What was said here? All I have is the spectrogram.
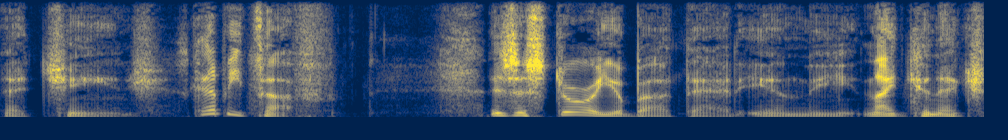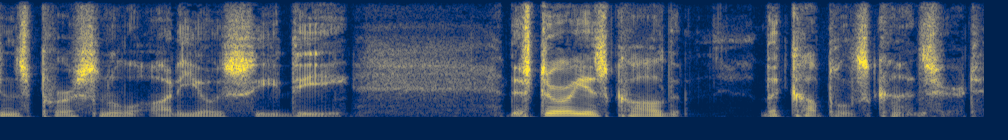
that change. It's got to be tough. There's a story about that in the Night Connections personal audio CD. The story is called The Couples Concert.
